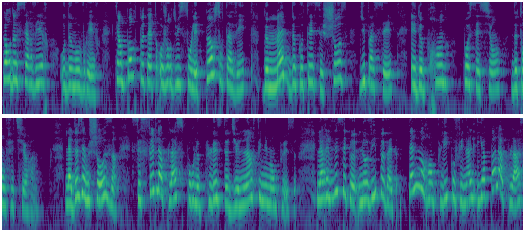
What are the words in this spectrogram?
peur de servir ou de m'ouvrir. Qu'importe peut-être aujourd'hui sont les peurs sur ta vie, de mettre de côté ces choses du passé et de prendre possession de ton futur. La deuxième chose, c'est fais de la place pour le plus de Dieu, l'infiniment plus. La réalité, c'est que nos vies peuvent être tellement remplies qu'au final, il n'y a pas la place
